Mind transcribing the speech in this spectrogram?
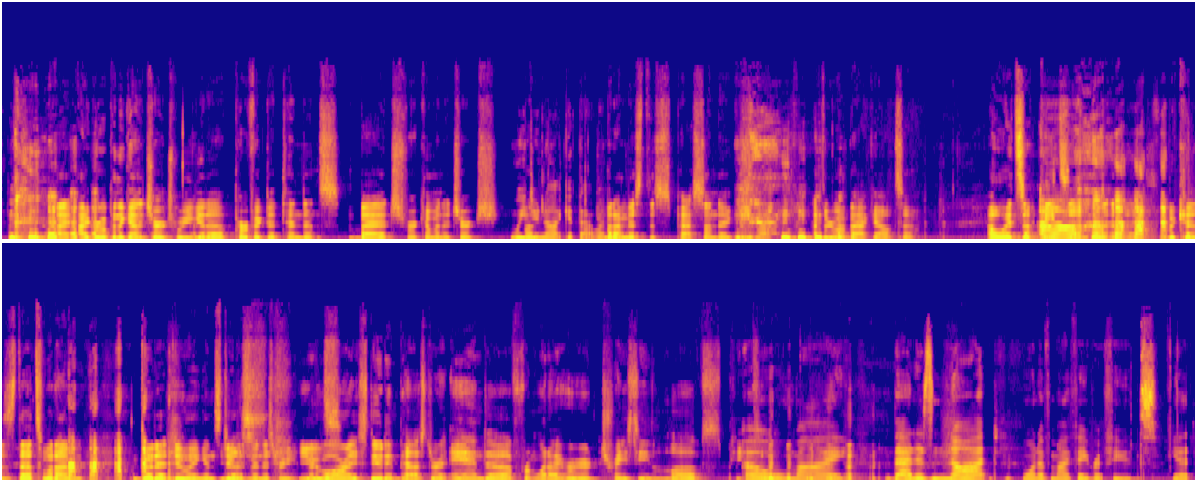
I, I grew up in the kind of church where you get a perfect attendance badge for coming to church. We but- do not get that one. But I missed this past Sunday because I threw my back out. So, oh, it's a pizza Oh. because that's what I'm good at doing in student Yes, ministry. You That's- are a student pastor, and uh, from what I heard, Tracy loves pizza. oh my. That is not one of my favorite foods yet.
